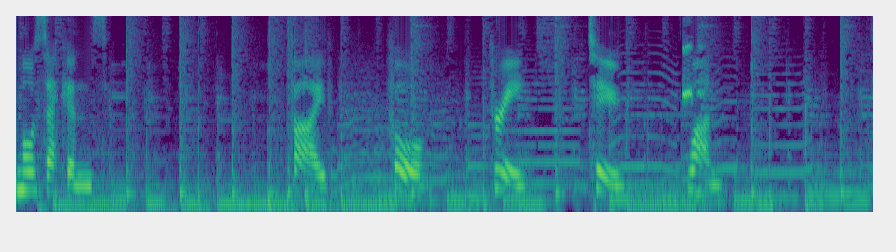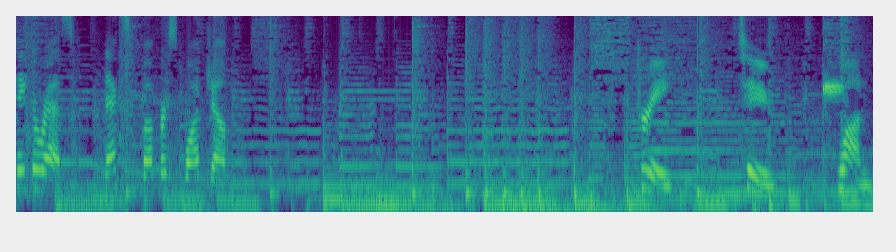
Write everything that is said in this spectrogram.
Five more seconds. Five, four, three, two, one. Take a rest. Next, buffer squat jump. Three, two, one.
